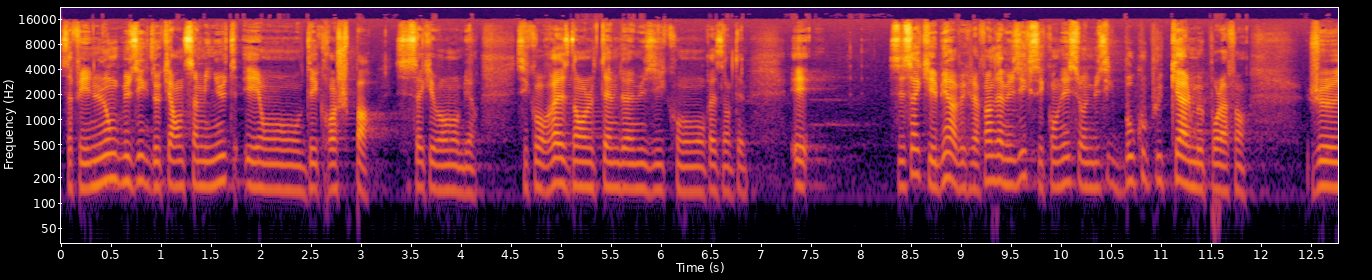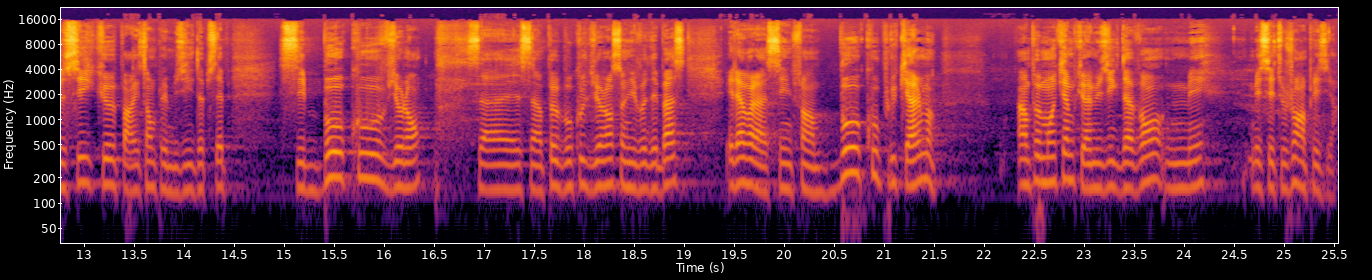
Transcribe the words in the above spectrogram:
Ça fait une longue musique de 45 minutes et on décroche pas. C'est ça qui est vraiment bien. C'est qu'on reste dans le thème de la musique, on reste dans le thème. Et c'est ça qui est bien avec la fin de la musique, c'est qu'on est sur une musique beaucoup plus calme pour la fin. Je sais que, par exemple, les musiques d'upstep, c'est beaucoup violent. C'est un peu beaucoup de violence au niveau des basses. Et là, voilà, c'est une fin beaucoup plus calme, un peu moins calme que la musique d'avant, mais, mais c'est toujours un plaisir.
